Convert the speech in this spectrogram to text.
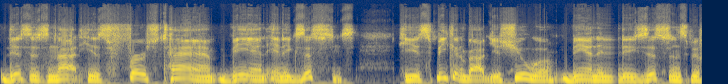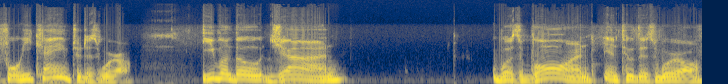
this is not his first time being in existence. He is speaking about Yeshua being in existence before he came to this world even though John was born into this world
